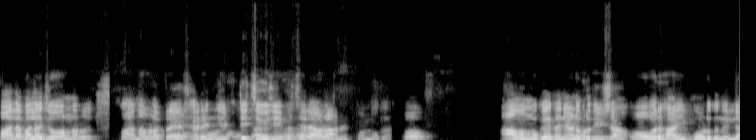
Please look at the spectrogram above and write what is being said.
പല പല ജോർണർ നമ്മളെ പ്രേക്ഷകരെ ഞെട്ടിച്ച് വിജയിപ്പിച്ച ഒരാളാണ് മമ്മൂക്ക. അപ്പോ ആ മമ്മൂക്കയെ തന്നെയാണ് പ്രതീക്ഷ. ഓവർ ഹൈപ്പ് കൊടുക്കുന്നില്ല.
